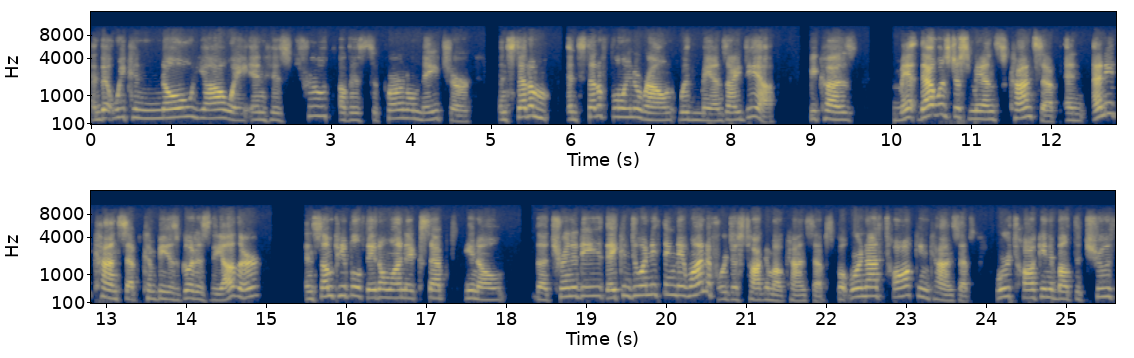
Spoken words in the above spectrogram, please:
and that we can know Yahweh in his truth of his supernal nature instead of instead of fooling around with man's idea because man, that was just man's concept and any concept can be as good as the other and some people if they don't want to accept you know the trinity they can do anything they want if we're just talking about concepts but we're not talking concepts we're talking about the truth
